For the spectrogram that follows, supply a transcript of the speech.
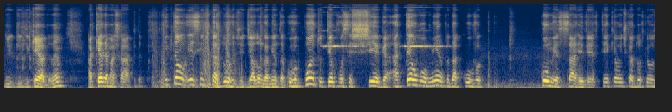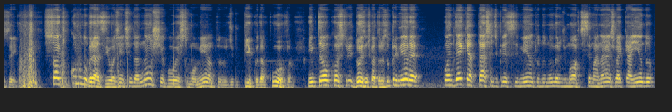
de, de queda, né? a queda é mais rápida. Então, esse indicador de, de, alongamento da curva, quanto tempo você chega até o momento da curva começar a reverter, que é o indicador que eu usei. Só que, como no Brasil a gente ainda não chegou a este momento de pico da curva, então construí dois indicadores. O primeiro é quando é que a taxa de crescimento do número de mortes semanais vai caindo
